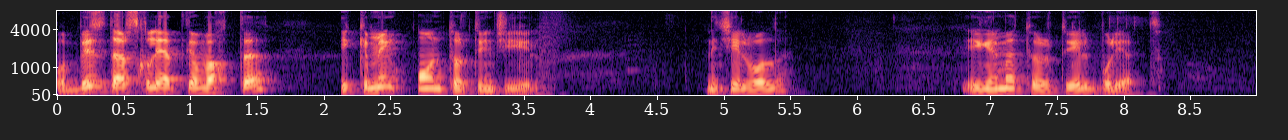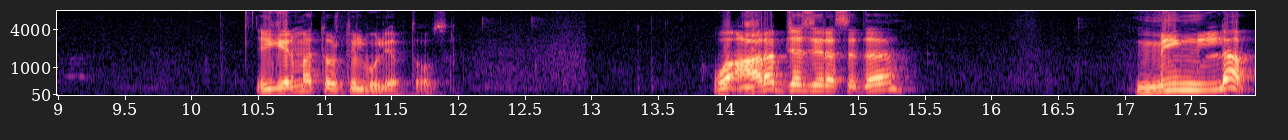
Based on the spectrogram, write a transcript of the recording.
Va biz dars qilayotgan vaqtda 2014-yil. Necha yil bo'ldi? 24 yil bo'lyapti. 24 yil bo'lyapti hozir. Va Arab jazirasida minglab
